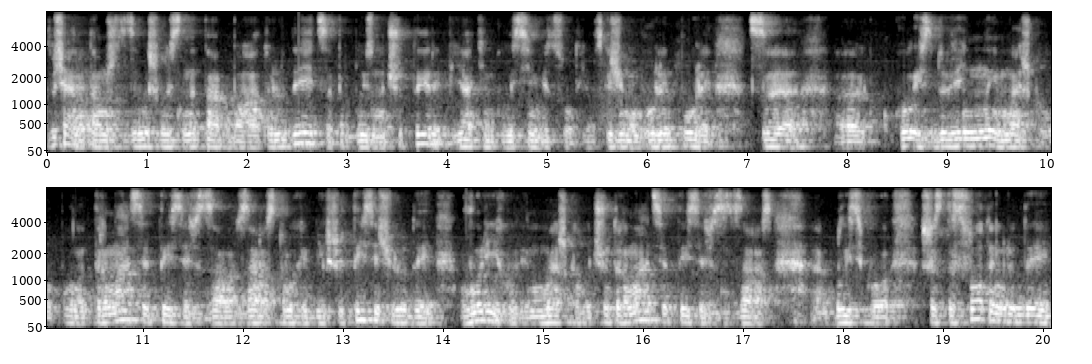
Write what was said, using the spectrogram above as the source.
Звичайно, там ж залишилось не так багато людей. Це приблизно 4, 5, інколи 7 відсотків. Скажімо, в Гуляйполі це е, колись до війни мешкало понад 13 тисяч. за- Зараз трохи більше тисячі людей. В Оріхові мешкало 14 тисяч. Зараз е, близько 600 людей.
